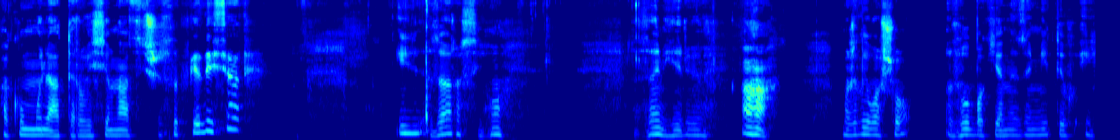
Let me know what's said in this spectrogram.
акумулятор 18650. І зараз його замірюю. Ага. Можливо, що з губок я не замітив і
